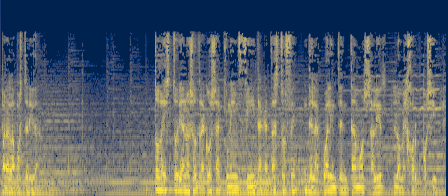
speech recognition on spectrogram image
para la posteridad. Toda historia no es otra cosa que una infinita catástrofe de la cual intentamos salir lo mejor posible.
